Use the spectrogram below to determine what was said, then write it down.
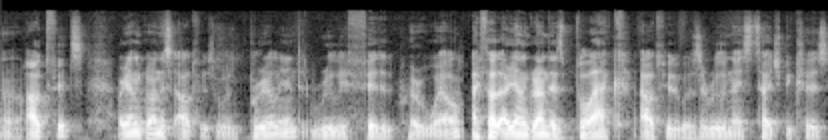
uh, outfits. Ariana grande's outfit was brilliant. Really fitted her well. I thought ariana grande's black outfit was a really nice touch because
